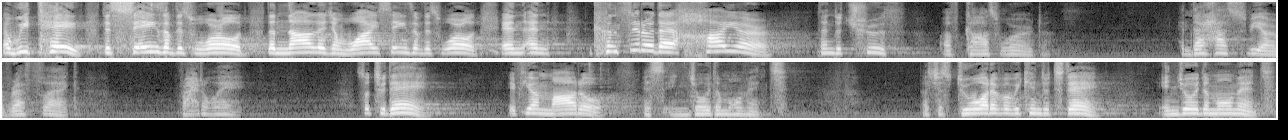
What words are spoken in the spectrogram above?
And we take the sayings of this world, the knowledge and wise sayings of this world, and, and consider that higher than the truth of God's word. And that has to be a red flag right away. So today, if your motto is enjoy the moment, let's just do whatever we can do today Enjoy the moment.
